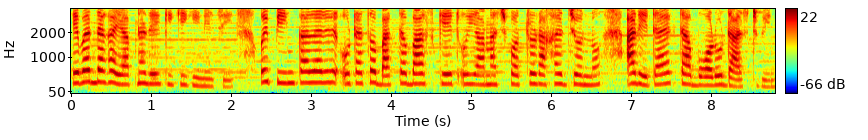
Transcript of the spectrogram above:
এবার দেখাই আপনাদের কি কি কিনেছি। ওই পিঙ্ক কালারের ওটা তো একটা বাস্কেট ওই আনাজপত্র রাখার জন্য। আর এটা একটা বড় ডাস্টবিন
